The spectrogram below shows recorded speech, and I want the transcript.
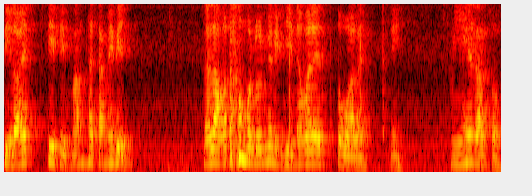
440 มั้งถ้าจำไม่ผิด แล้วเราก็ต้องมาลุ้นกันอีกทีนะว่าได้ตัวอะไร นี่ มีให้สะสม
